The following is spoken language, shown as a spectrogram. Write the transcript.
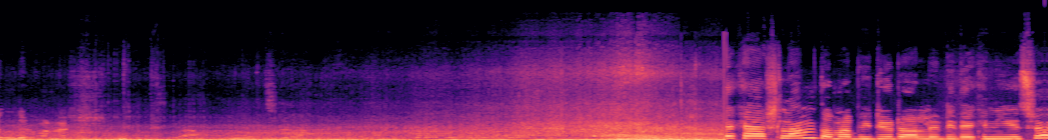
সুন্দর দেখে আসলাম তোমরা ভিডিওটা অলরেডি দেখে নিয়েছো।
